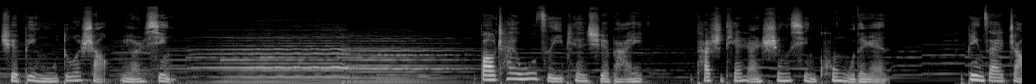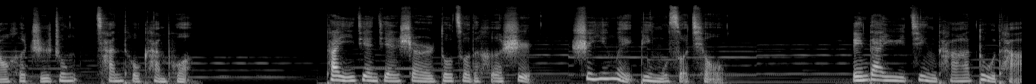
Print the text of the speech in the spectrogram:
却并无多少女儿性。宝钗屋子一片雪白，她是天然生性空无的人，并在找和执中参透看破。她一件件事儿都做得合适，是因为并无所求。林黛玉敬他妒他，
